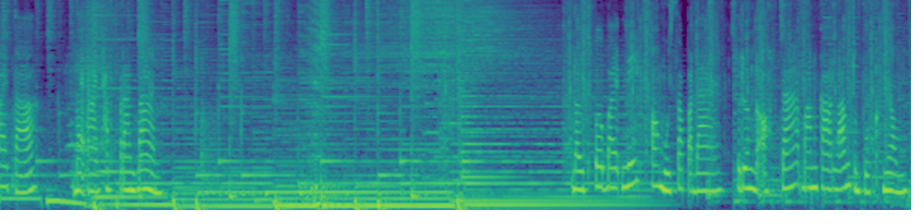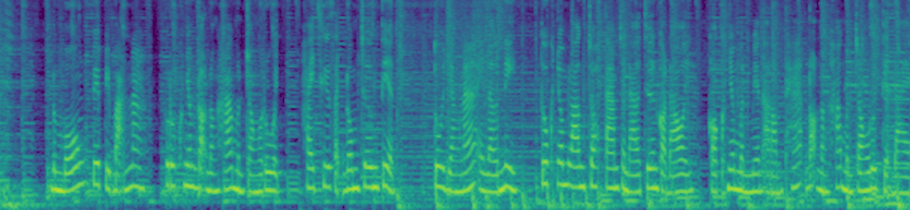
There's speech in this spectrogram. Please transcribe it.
ដែរតើដែលអាចហាត់ប្រាណបានដោយធ្វើបែបនេះអស់មួយសប្តាហ៍រឿងដ៏អស្ចារ្យបានកើតឡើងចំពោះខ្ញុំ ដំបូងវាពិបាកណាស់ព្រោះខ្ញុំដកដង្ហើមមិនចង់រួចហើយឈឺសាច់ដុំជើងទៀតទោះយ៉ាងណាឥឡូវនេះទោះខ្ញុំឡើងចុះតាមចណ្ដើរជើងក៏ដោយក៏ខ្ញុំមិនមានអារម្មណ៍ថាដកដង្ហើមមិនចង់រួចទៀតដែរ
